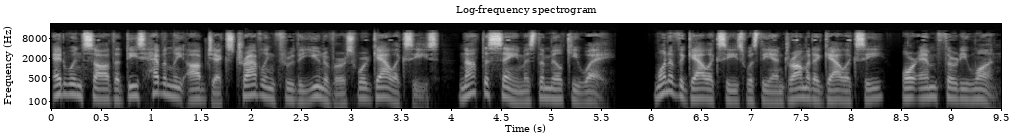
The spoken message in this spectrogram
Edwin saw that these heavenly objects traveling through the universe were galaxies, not the same as the Milky Way. One of the galaxies was the Andromeda Galaxy, or M31.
